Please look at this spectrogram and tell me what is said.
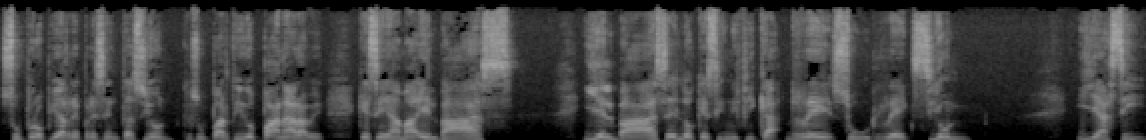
su propia representación, que es un partido panárabe que se llama el Baas, y el Baas es lo que significa resurrección. Y así,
